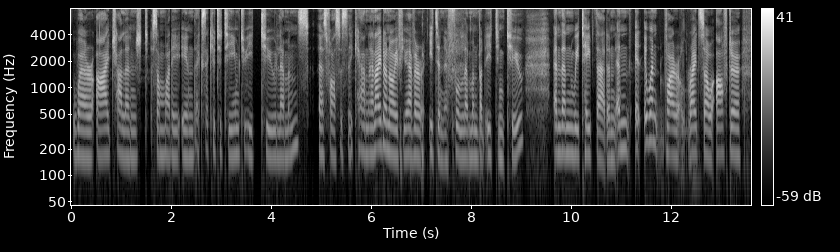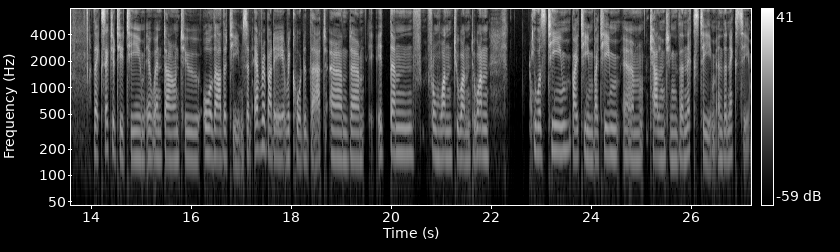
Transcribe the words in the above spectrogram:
where I challenged somebody in the executive team to eat two lemons as fast as they can. And I don't know if you ever eaten a full lemon, but eating two. And then we taped that and, and it, it went viral, right? So after the executive team, it went down to all the other teams, and everybody recorded that. And um, it then, from one to one to one, it was team by team by team um, challenging the next team and the next team.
